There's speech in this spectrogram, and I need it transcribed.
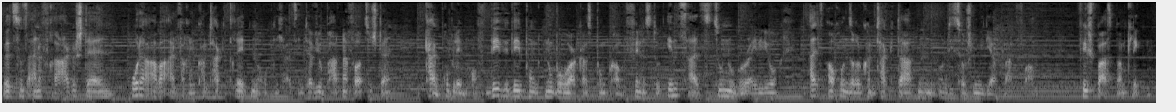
willst uns eine Frage stellen oder aber einfach in Kontakt treten, um dich als Interviewpartner vorzustellen? Kein Problem, auf www.nuboworkers.com findest du Insights zu Nubo Radio, als auch unsere Kontaktdaten und die Social Media Plattform. Viel Spaß beim Klicken!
